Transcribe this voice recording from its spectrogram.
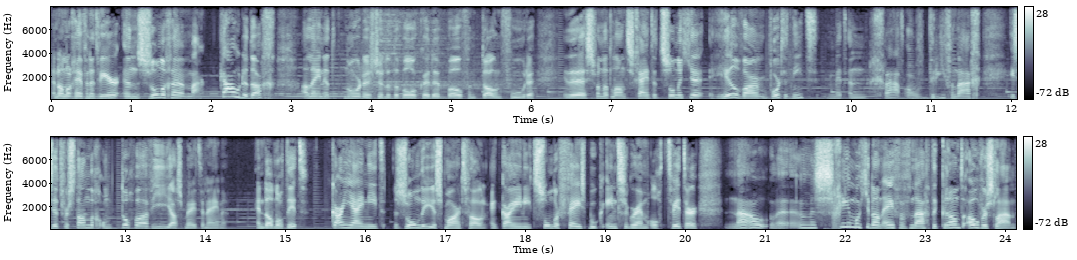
En dan nog even het weer. Een zonnige, maar koude dag. Alleen het noorden zullen de wolken de boventoon voeren. In de rest van het land schijnt het zonnetje. Heel warm wordt het niet. Met een graad of drie vandaag is het verstandig om toch wel even je jas mee te nemen. En dan nog dit. Kan jij niet zonder je smartphone en kan je niet zonder Facebook, Instagram of Twitter? Nou, eh, misschien moet je dan even vandaag de krant overslaan.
